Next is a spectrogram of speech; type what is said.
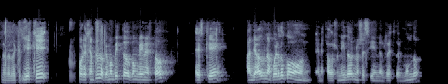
La verdad que Y es que, por ejemplo, lo que hemos visto con GameStop es que han llegado a un acuerdo con, en Estados Unidos, no sé si en el resto del mundo,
